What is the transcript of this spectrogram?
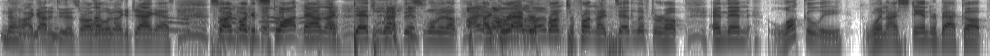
no, I got to do this, or else I look like a jackass. So I fucking squat down and I deadlift this woman up. I I, grab her front it. to front and I deadlift her up. And then luckily, when I stand her back up,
